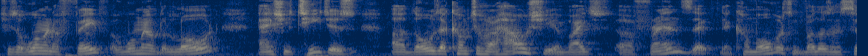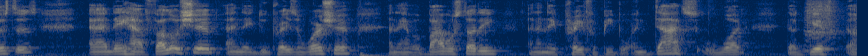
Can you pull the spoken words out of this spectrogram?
She's a woman of faith a woman of the lord. And she teaches uh, those that come to her house. She invites uh, friends that, that come over some brothers and sisters. And they have fellowship and they do praise and worship. And they have a bible study and then they pray for people. And that's what the gift uh,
